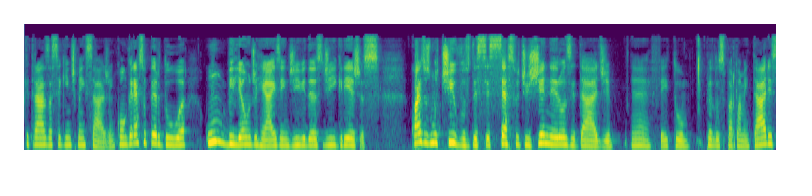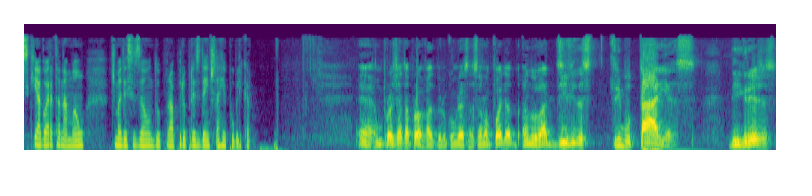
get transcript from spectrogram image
que traz a seguinte mensagem: Congresso perdoa um bilhão de reais em dívidas de igrejas. Quais os motivos desse excesso de generosidade né, feito pelos parlamentares, que agora está na mão de uma decisão do próprio presidente da República? É, um projeto aprovado pelo Congresso Nacional pode anular dívidas tributárias de igrejas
